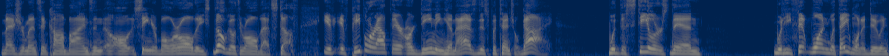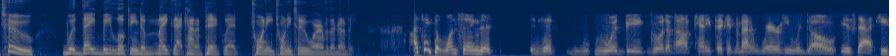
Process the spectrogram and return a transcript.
measurements and combines and uh, all Senior Bowl or all these they'll go through all that stuff. If if people are out there are deeming him as this potential guy, would the Steelers then would he fit one what they want to do and two would they be looking to make that kind of pick at 2022 wherever they're going to be I think the one thing that that would be good about Kenny Pickett, no matter where he would go, is that he's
